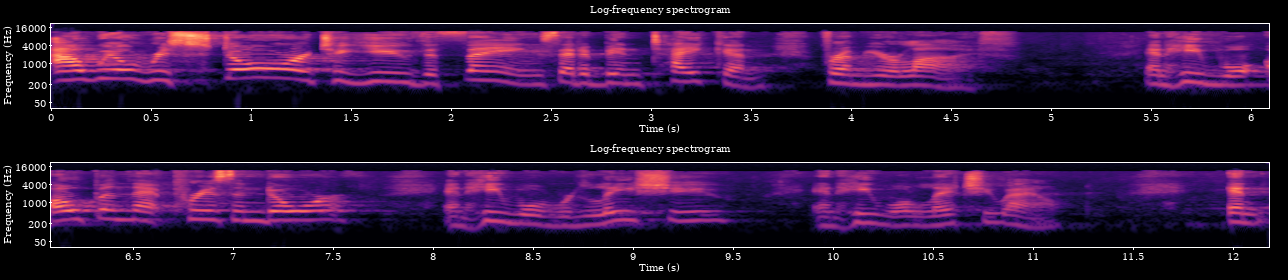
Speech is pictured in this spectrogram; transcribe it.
I will restore to you the things that have been taken from your life. And He will open that prison door and He will release you and He will let you out. And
